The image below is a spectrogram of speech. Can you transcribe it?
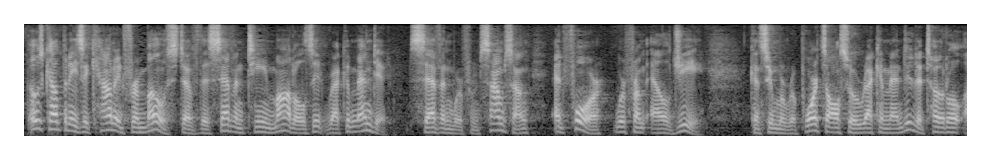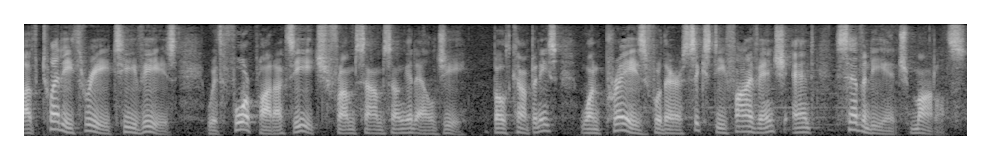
those companies accounted for most of the 17 models it recommended. Seven were from Samsung and four were from LG. Consumer Reports also recommended a total of 23 TVs, with four products each from Samsung and LG. Both companies won praise for their 65 inch and 70 inch models.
